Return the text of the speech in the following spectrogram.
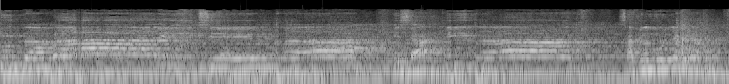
Di kuta Bali cinta. Bisa kita Sambil punya ya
